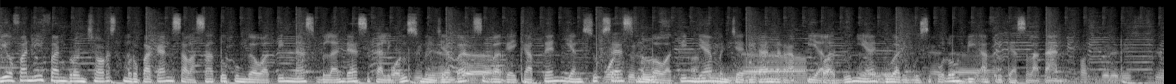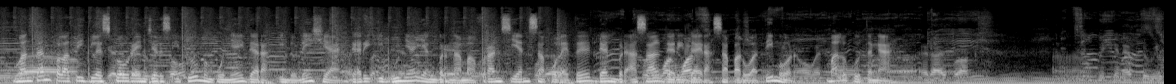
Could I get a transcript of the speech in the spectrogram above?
Giovanni van Bronckhorst merupakan salah satu punggawa timnas Belanda sekaligus menjabat sebagai kapten yang sukses membawa timnya menjadi runner-up Piala Dunia 2010 di Afrika Selatan. Mantan pelatih Glasgow Rangers itu mempunyai darah Indonesia dari ibunya yang bernama Francien Sapulete dan berasal dari daerah Saparua Timur, Maluku Tengah. you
